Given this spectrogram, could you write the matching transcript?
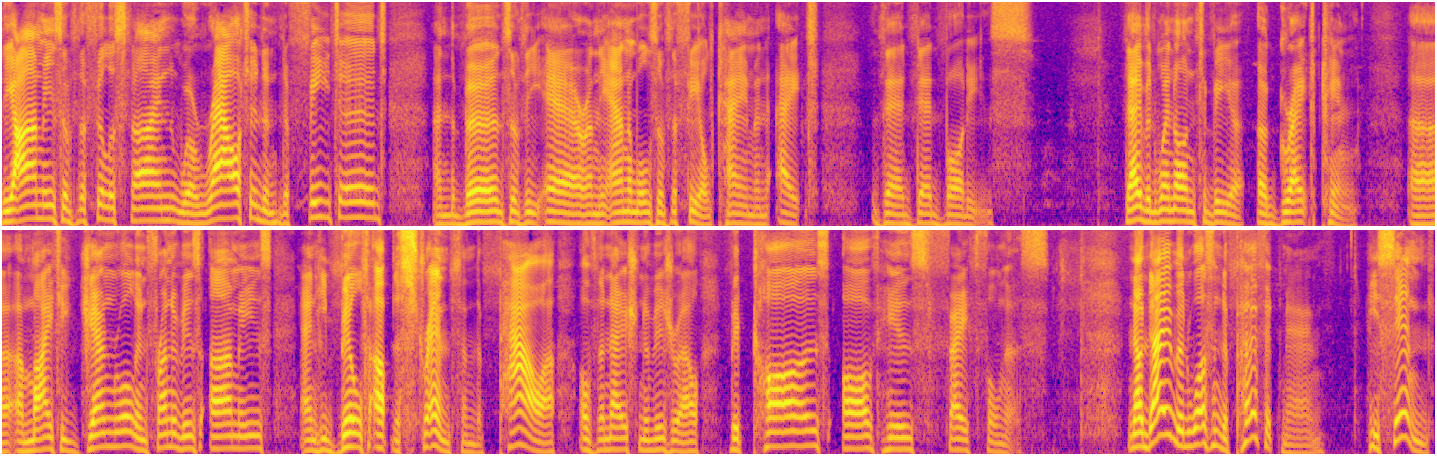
the armies of the Philistines were routed and defeated, and the birds of the air and the animals of the field came and ate their dead bodies. David went on to be a, a great king uh, a mighty general in front of his armies, and he built up the strength and the power of the nation of Israel because of his faithfulness. Now, David wasn't a perfect man. He sinned.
